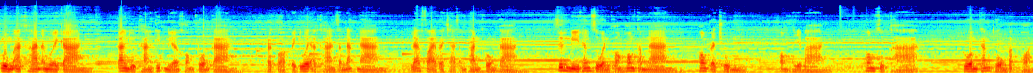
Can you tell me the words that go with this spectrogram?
กลุ่มอาคารอำนวยการ ตั้งอยู่ทางทิศเหนือของโครงการ ประกอบไปด้วยอาคารสำนักงาน และฝ่ายประชาสัมพันธ์โครงการ ซึ่งมีทั้งส่วนของห้องทำงาน ห้องประชุม ห้องพยาบาล ห้องสุขา รวมทั้งโถงพักผ่อน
